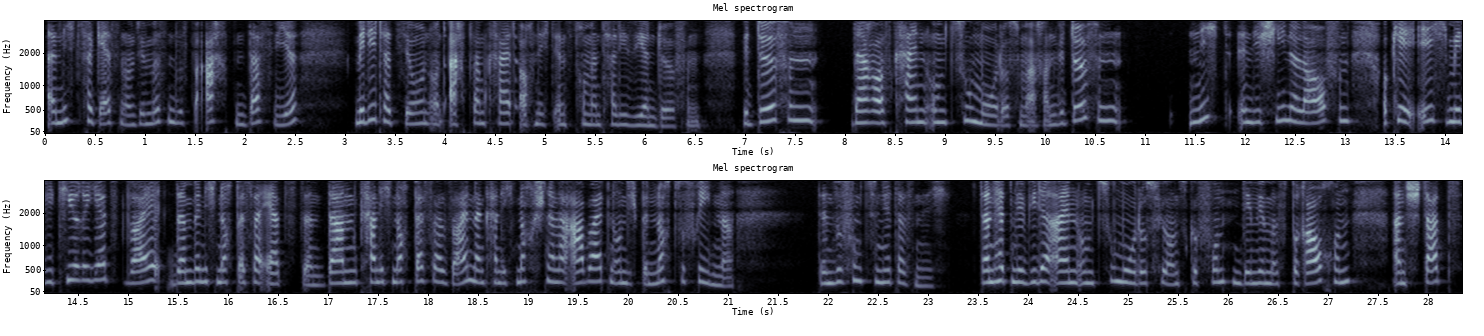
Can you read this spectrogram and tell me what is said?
äh, nicht vergessen und wir müssen das beachten, dass wir Meditation und Achtsamkeit auch nicht instrumentalisieren dürfen. Wir dürfen daraus keinen Umzu-Modus machen. Wir dürfen nicht in die Schiene laufen, okay, ich meditiere jetzt, weil dann bin ich noch besser Ärztin, dann kann ich noch besser sein, dann kann ich noch schneller arbeiten und ich bin noch zufriedener. Denn so funktioniert das nicht. Dann hätten wir wieder einen Umzu-Modus für uns gefunden, den wir missbrauchen, anstatt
